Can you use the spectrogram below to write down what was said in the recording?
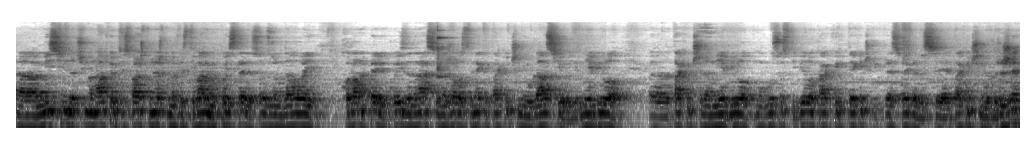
Uh, mislim da ćemo napraviti svašta nešto na festivalima koji slede, s obzirom da ovaj korona period koji je iza nas je, nažalost, i neke takmičenje ugasio, jer nije bilo uh, takmičenja, nije bilo mogućnosti bilo kakvih tehničkih, pre svega, da se takmičenje održe,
